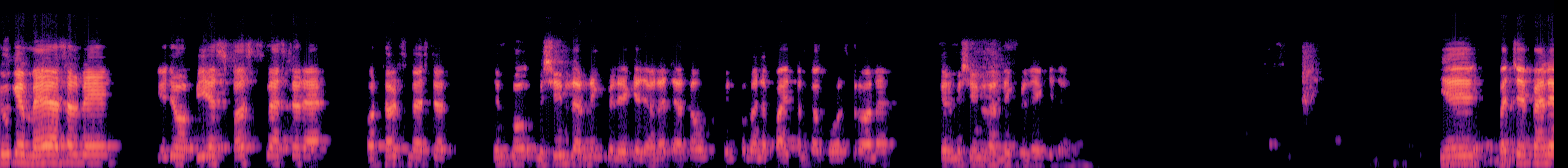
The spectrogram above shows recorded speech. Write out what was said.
क्योंकि मैं असल में ये जो बी एस फ़र्स्ट सेमेस्टर है और थर्ड सेमेस्टर इनको मशीन लर्निंग पे लेके जाना चाहता हूँ। इनको मैंने पाइथन का कोर्स करवाना है, फिर मशीन लर्निंग पे लेके जाना है। ये बच्चे पहले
